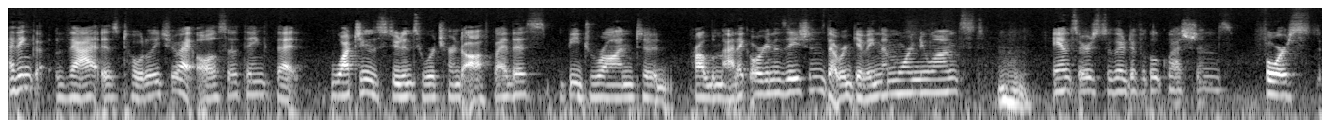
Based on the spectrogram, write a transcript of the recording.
I think that is totally true. I also think that watching the students who were turned off by this be drawn to problematic organizations that were giving them more nuanced mm-hmm. answers to their difficult questions forced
